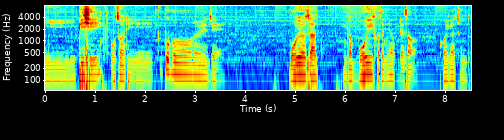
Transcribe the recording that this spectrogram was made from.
이 빛이 모서리 끝부분을 이제 모여서 그러니까 모이거든요. 그래서 거기가 좀더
